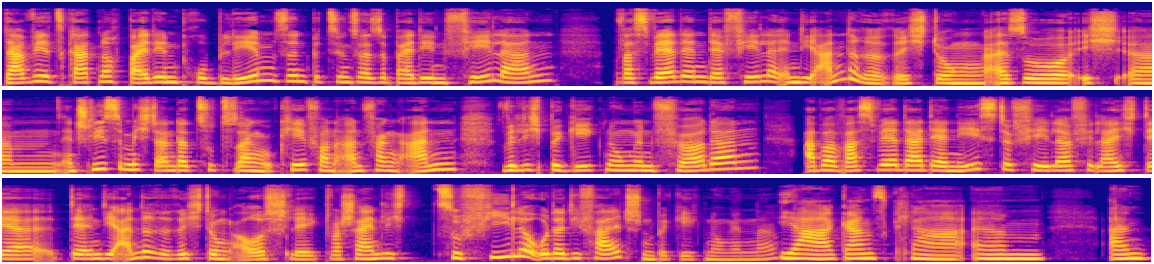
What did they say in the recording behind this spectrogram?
Da wir jetzt gerade noch bei den Problemen sind, beziehungsweise bei den Fehlern, was wäre denn der Fehler in die andere Richtung? Also ich ähm, entschließe mich dann dazu zu sagen, okay, von Anfang an will ich Begegnungen fördern, aber was wäre da der nächste Fehler vielleicht, der, der in die andere Richtung ausschlägt? Wahrscheinlich zu viele oder die falschen Begegnungen, ne? Ja, ganz klar. Ähm, ein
